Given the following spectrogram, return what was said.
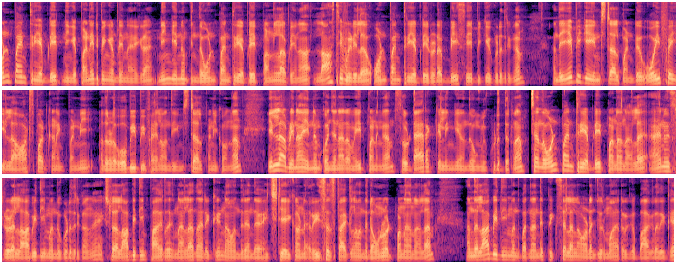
ஒன் பாயிண்ட் த்ரீ அப்டேட் நீங்கள் பண்ணியிருப்பீங்க அப்படின்னு நினைக்கிறேன். நீங்கள் இன்னும் இந்த ஒன் பாயிண்ட் த்ரீ அப்டேட் பண்ணல அப்படின்னா லாஸ்ட் வீடியோவில் ஒன் பாயிண்ட் த்ரீ அப்டேட்டோட பேஸ் ஏபிகே கொடுத்துருக்கேன் அந்த ஏபிகே இன்ஸ்டால் பண்ணிட்டு ஒய்ஃபை இல்லை ஹாட்ஸ்பாட் கனெக்ட் பண்ணி அதோட ஓபிபி ஃபைலை வந்து இன்ஸ்டால் பண்ணிக்கோங்க. இல்லை அப்படின்னா இன்னும் கொஞ்ச நேரம் வெயிட் பண்ணுங்கள் ஸோ டேரக்ட் லிங்கே வந்து உங்களுக்கு கொடுத்துட்றேன் ஸோ அந்த ஒன் பாயிண்ட் த்ரீ அப்டேட் பண்ணதுனால ஆனிவர்சரியோட லாபி தீம் வந்து கொடுத்துருக்காங்க. ஆக்சுவலாக லாபி தீம் பார்க்குறதுக்கு நல்லா தான் இருக்குது நான் வந்து அந்த ஹெச்டி ஐக்கான் ரிசோர்ஸ் பேக்லாம் வந்து டவுன்லோட் பண்ணதுனால அந்த லாபி தீம் வந்து பார்த்தீங்கன்னா பிக்சல் எல்லாம் மாதிரி இருக்குது பார்க்குறதுக்கு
